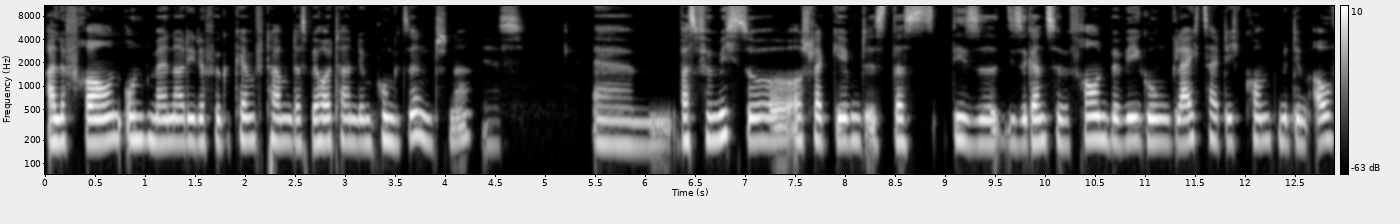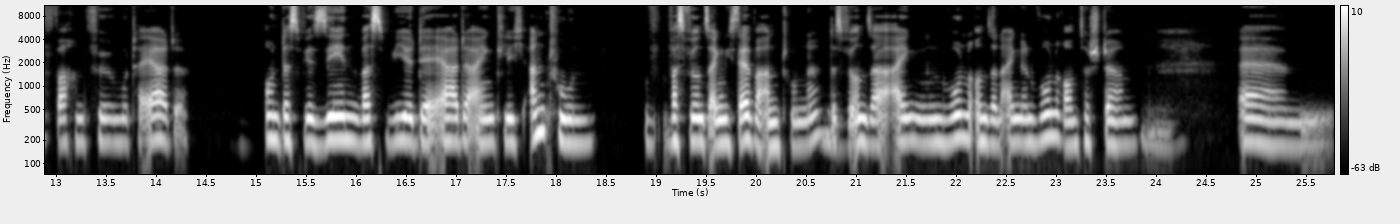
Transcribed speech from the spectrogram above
alle Frauen und Männer, die dafür gekämpft haben, dass wir heute an dem Punkt sind. Ne? Yes. Ähm, was für mich so ausschlaggebend ist, dass diese, diese ganze Frauenbewegung gleichzeitig kommt mit dem Aufwachen für Mutter Erde. Und dass wir sehen, was wir der Erde eigentlich antun, was wir uns eigentlich selber antun, ne? dass wir mhm. unser eigenen Wohn unseren eigenen Wohnraum zerstören. Mhm. Ähm,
